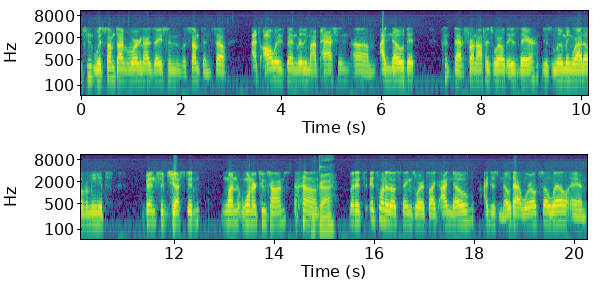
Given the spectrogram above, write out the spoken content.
with some type of organization with something. So that's always been really my passion. Um, I know that that front office world is there, just looming right over me. It's been suggested one one or two times, um, Okay. but it's it's one of those things where it's like I know I just know that world so well, and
